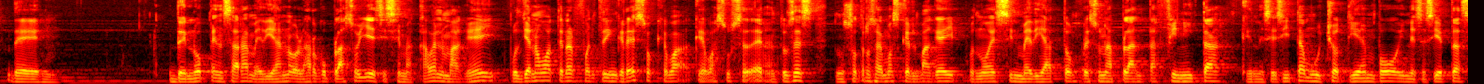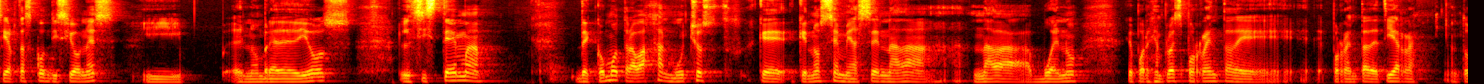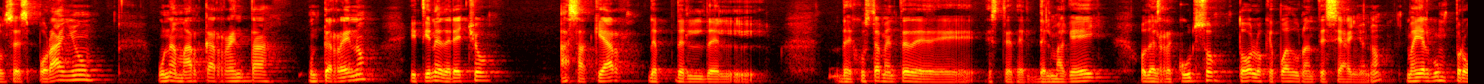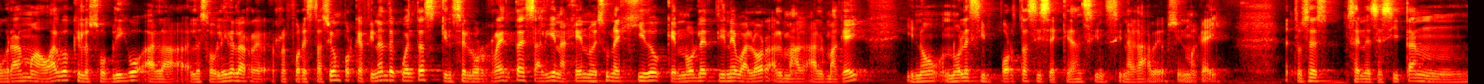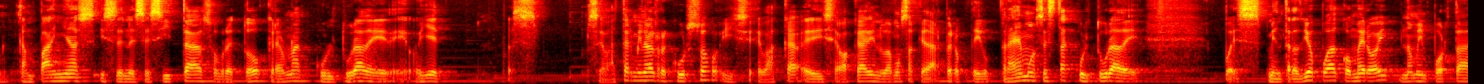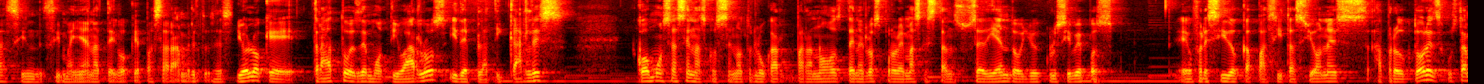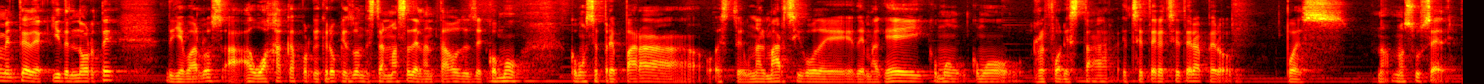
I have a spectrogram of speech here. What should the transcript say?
de, no pensar a mediano o largo plazo, oye, si se me acaba el maguey, pues ya no va a tener fuente de ingreso, ¿qué va, qué va a suceder? Entonces, nosotros sabemos que el maguey pues no es inmediato, es una planta finita que necesita mucho tiempo y necesita ciertas condiciones y en nombre de Dios, el sistema de cómo trabajan muchos que, no se me hace nada, nada bueno, que por ejemplo es por renta de, por renta de tierra. Entonces, por año, una marca renta un terreno y tiene derecho a saquear del, de justamente de, este, del, maguey o del recurso, todo lo que pueda durante ese año, ¿no? No hay algún programa o algo que les, obligo a la, les obligue a la reforestación, porque a final de cuentas quien se lo renta es alguien ajeno, es un ejido que no le tiene valor al, al maguey y no, no les importa si se quedan sin, sin agave o sin maguey. Entonces se necesitan campañas y se necesita sobre todo crear una cultura de, de oye, pues se va a terminar el recurso y se va a, y se va a caer y nos vamos a quedar. Pero digo, traemos esta cultura de, pues mientras yo pueda comer hoy, no me importa si, si, mañana tengo que pasar hambre. Entonces yo lo que trato es de motivarlos y de platicarles cómo se hacen las cosas en otro lugar para no tener los problemas que están sucediendo. Yo inclusive pues he ofrecido capacitaciones a productores justamente de aquí del norte, de llevarlos a, Oaxaca porque creo que es donde están más adelantados desde cómo, cómo se prepara este, un almárcigo de, de maguey, cómo, cómo reforestar, etcétera, etcétera, pero pues no, no sucede.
